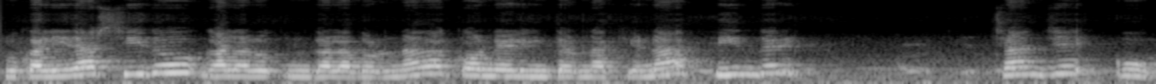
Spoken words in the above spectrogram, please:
Su calidad ha sido galardonada con el Internacional Cinder Change Q,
